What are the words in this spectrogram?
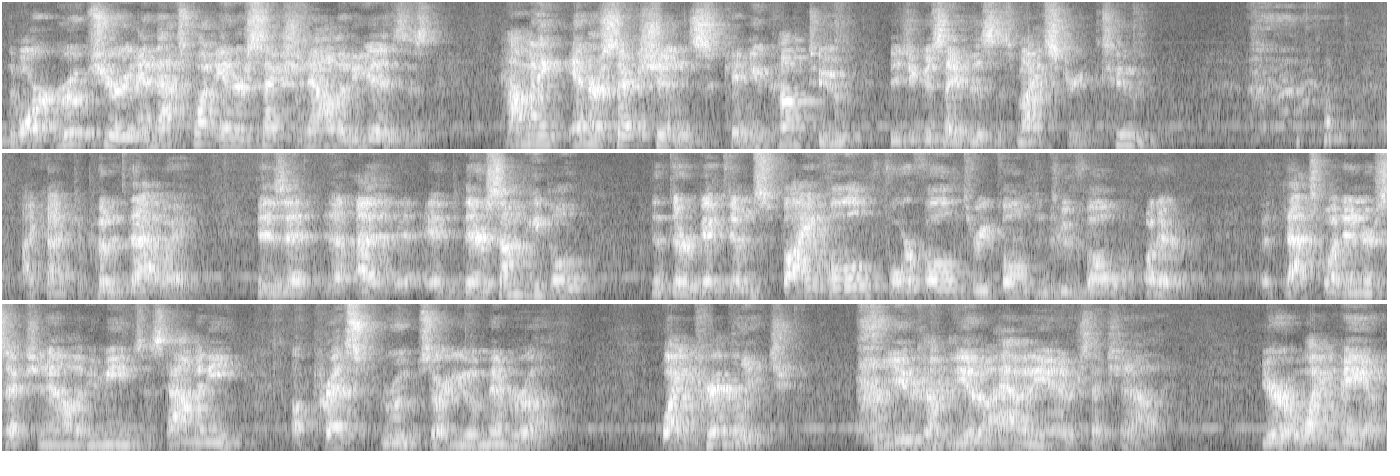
The more groups you're, and that's what intersectionality is, is how many intersections can you come to that you can say, this is my street too? I kind of put it that way. Is that uh, uh, there are some people that they're victims fivefold, fourfold, threefold, and twofold, whatever. But that's what intersectionality means, is how many oppressed groups are you a member of? White privilege. You, come, you don't have any intersectionality. You're a white male.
